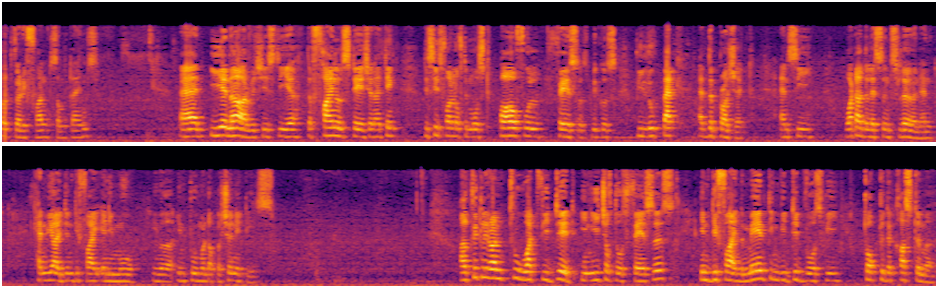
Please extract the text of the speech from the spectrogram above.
Not very fun sometimes. And ENR, which is the uh, the final stage, and I think this is one of the most powerful phases because we look back at the project and see what are the lessons learned and can we identify any more uh, improvement opportunities. I'll quickly run through what we did in each of those phases. In define, the main thing we did was we talked to the customer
